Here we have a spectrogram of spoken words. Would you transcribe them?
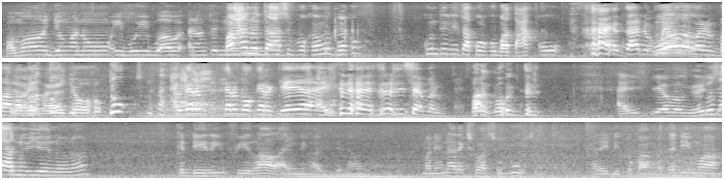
Komo jeung anu ibu-ibu awe anu teh. Pak anu teh asup ka kamu berarti kunti ditakul ku bataku. Eta anu bawa Bapak beletuk. Duk. Agar keur boker ke ya ayeuna terus bisa berbagong tuh. Aing ya mau Terus anu ieu nu naon? Kediri viral aing ningali teh naon. Manehna rek salat subuh cenah. Hari di tukang teh di mah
